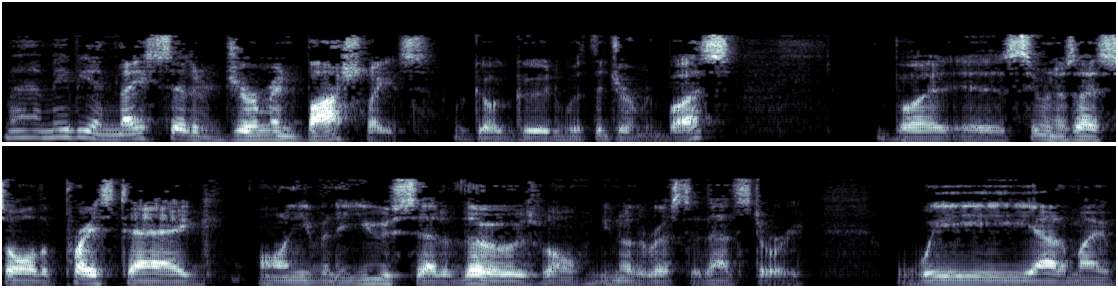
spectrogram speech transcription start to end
man, maybe a nice set of German Bosch lights would go good with the German bus. But as soon as I saw the price tag on even a used set of those, well, you know the rest of that story. Way out of my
